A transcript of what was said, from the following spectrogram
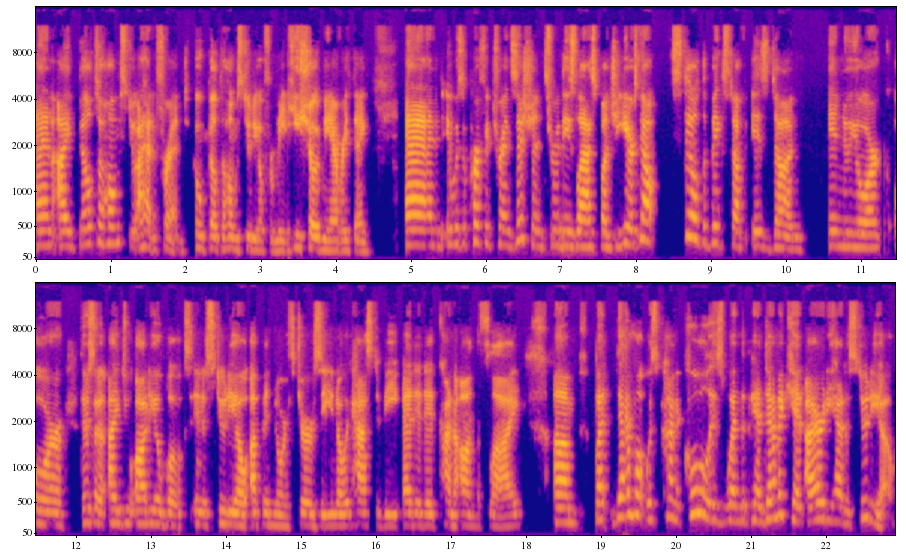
And I built a home studio. I had a friend who built a home studio for me. He showed me everything. And it was a perfect transition through these last bunch of years. Now, still, the big stuff is done in New York or there's a I do audiobooks in a studio up in North Jersey. You know, it has to be edited kind of on the fly. Um, but then what was kind of cool is when the pandemic hit, I already had a studio.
